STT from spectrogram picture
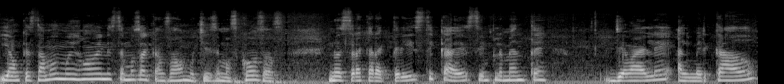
Y aunque estamos muy jóvenes, hemos alcanzado muchísimas cosas. Nuestra característica es simplemente llevarle al mercado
